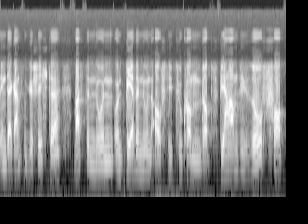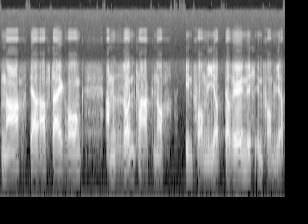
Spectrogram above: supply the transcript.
in der ganzen Geschichte, was denn nun und wer denn nun auf sie zukommen wird. Wir haben sie sofort nach der Ersteigerung am Sonntag noch informiert, persönlich informiert.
